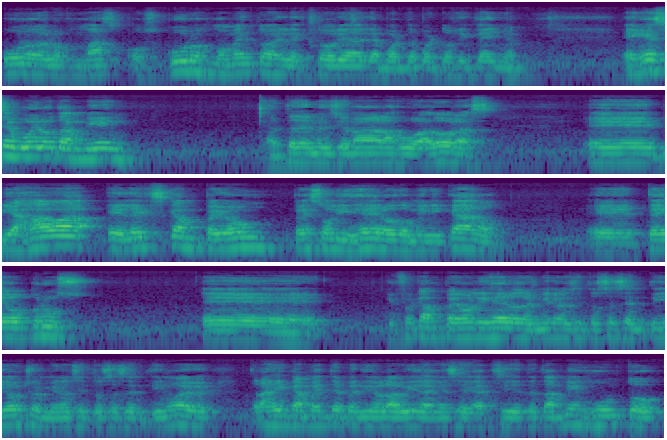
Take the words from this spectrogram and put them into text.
uno de los más oscuros momentos en la historia del deporte puertorriqueño. En ese vuelo también, antes de mencionar a las jugadoras, eh, viajaba el ex campeón peso ligero dominicano, eh, Teo Cruz, eh, que fue campeón ligero del 1968 al 1969. Trágicamente perdió la vida en ese accidente también junto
